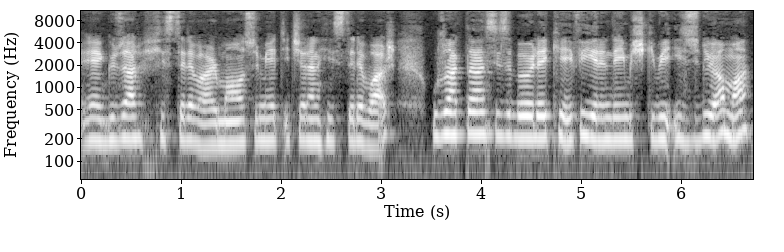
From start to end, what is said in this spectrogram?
e, güzel hisleri var. Masumiyet içeren hisleri var. Uzaktan sizi böyle keyfi yerindeymiş gibi izliyor ama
